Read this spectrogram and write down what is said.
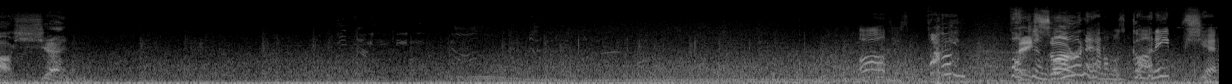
Oh shit! All these fucking fucking sorry. balloon animals gone ape shit.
